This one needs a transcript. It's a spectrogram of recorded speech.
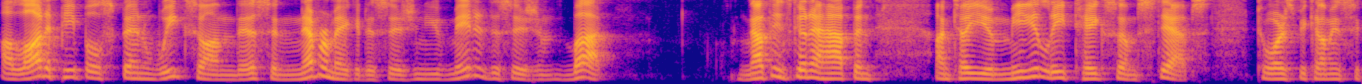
A lot of people spend weeks on this and never make a decision. You've made a decision, but nothing's going to happen until you immediately take some steps towards becoming su-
